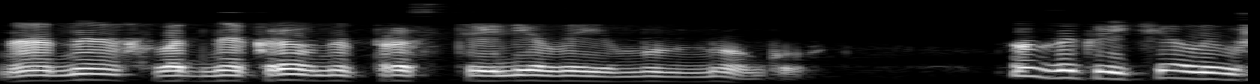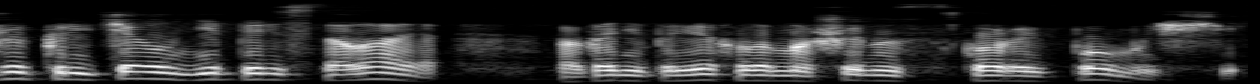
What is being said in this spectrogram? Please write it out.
но она хладнокровно прострелила ему ногу. Он закричал и уже кричал, не переставая, пока не приехала машина скорой помощи,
